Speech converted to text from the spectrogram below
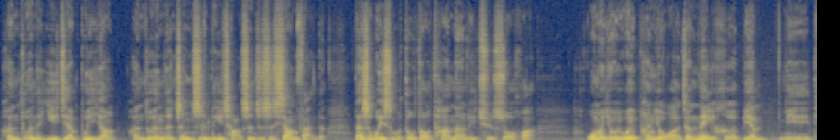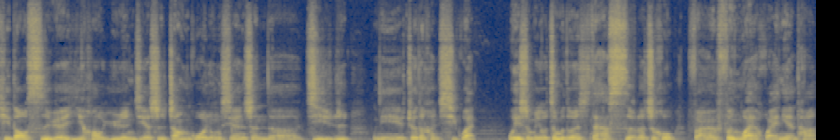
很多人的意见不一样，很多人的政治立场甚至是相反的，但是为什么都到他那里去说话？我们有一位朋友啊，叫内河边，你提到四月一号愚人节是张国荣先生的忌日，你觉得很奇怪。为什么有这么多人是在他死了之后反而分外怀念他，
